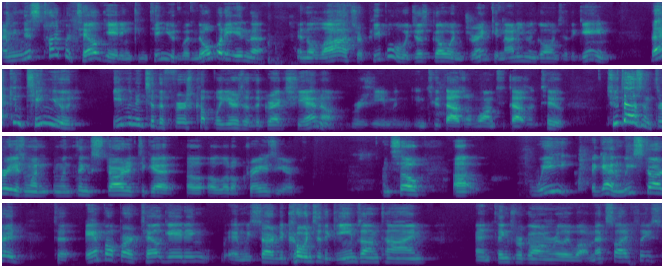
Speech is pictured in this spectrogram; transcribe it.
I mean, this type of tailgating continued with nobody in the in the lots or people who would just go and drink and not even go into the game. That continued even into the first couple of years of the Greg Schiano regime in, in 2001, 2002. 2003 is when when things started to get a, a little crazier. And so uh, we, again, we started to amp up our tailgating and we started to go into the games on time and things were going really well. Next slide, please.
